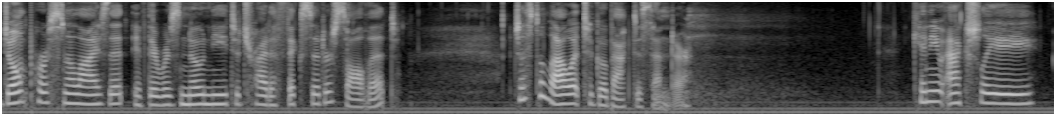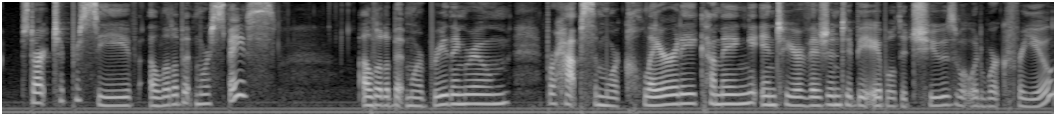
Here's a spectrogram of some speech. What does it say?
Don't personalize it if there was no need to try to fix it or solve it. Just allow it to go back to sender. Can you actually start to perceive a little bit more space, a little bit more breathing room, perhaps some more clarity coming into your vision to be able to choose what would work for you?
